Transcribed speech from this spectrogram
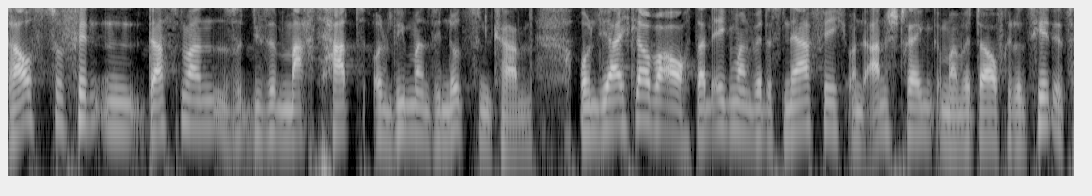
rauszufinden, dass man so diese Macht hat und wie man sie nutzen kann. Und ja, ich glaube auch, dann irgendwann wird es nervig und anstrengend und man wird darauf reduziert etc.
